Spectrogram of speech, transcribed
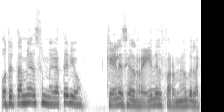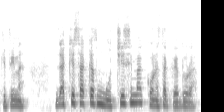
o te tameas un megaterio, que él es el rey del farmeo de la quitina, ya que sacas muchísima con esta criatura.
